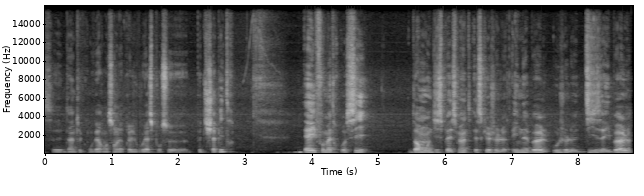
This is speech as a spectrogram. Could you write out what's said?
C'est d'un truc qu'on verra ensemble, après je vous laisse pour ce petit chapitre. Et il faut mettre aussi dans mon displacement, est-ce que je le enable ou je le disable?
